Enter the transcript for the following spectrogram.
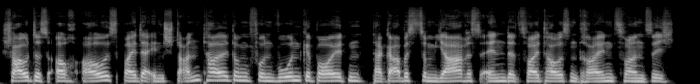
schaut es auch aus bei der Instandhaltung von Wohngebäuden. Da gab es zum Jahresende 2023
